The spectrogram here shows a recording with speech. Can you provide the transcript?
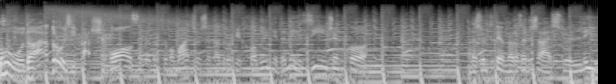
Удар, друзі. Перший гол забив в цьому матчі на другій хвилині. Денис Зінченко результативно розряджає свою ліву.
